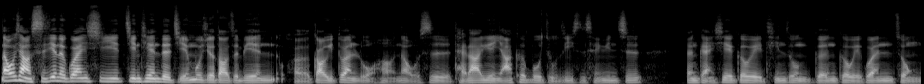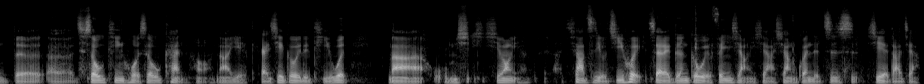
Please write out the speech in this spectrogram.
那我想时间的关系，今天的节目就到这边呃告一段落哈。那我是台大院牙科部主治医师陈运之，很感谢各位听众跟各位观众的呃收听或收看哈。那也感谢各位的提问。那我们希希望下次有机会再来跟各位分享一下相关的知识。谢谢大家。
